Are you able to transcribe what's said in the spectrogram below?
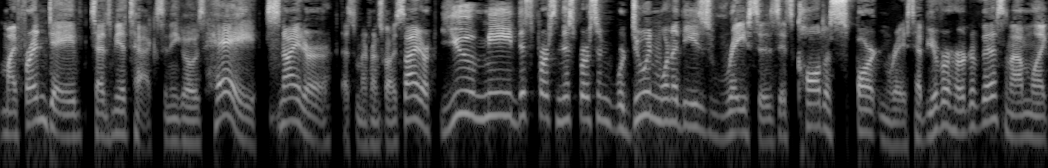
My friend Dave sends me a text and he goes, Hey, Snyder, that's what my friends call me Snyder, you, me, this person, this person, we're doing one of these races. It's called a Spartan race. Have you ever heard of this? And I'm like,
